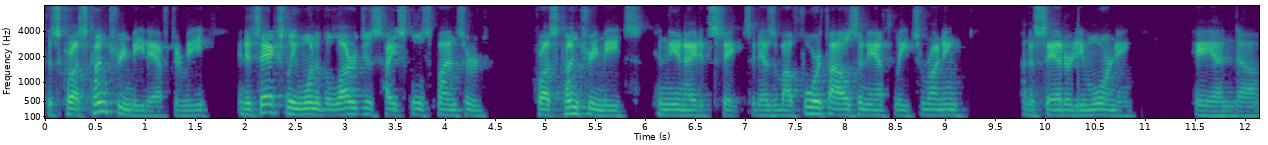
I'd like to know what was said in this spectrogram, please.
this cross country meet after me, and it's actually one of the largest high school sponsored cross country meets in the United States. It has about 4,000 athletes running on a Saturday morning, and uh,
